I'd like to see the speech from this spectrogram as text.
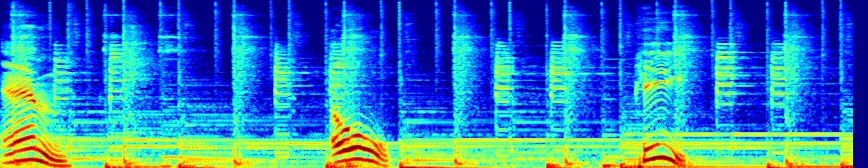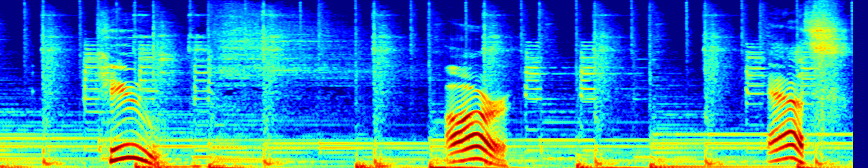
N O P Q R S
